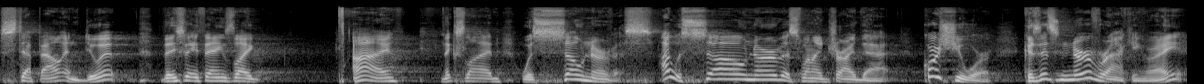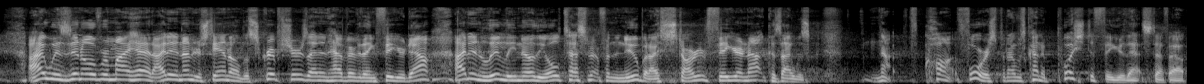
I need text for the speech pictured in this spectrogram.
step out and do it. They say things like, I, next slide, was so nervous. I was so nervous when I tried that course you were, because it's nerve wracking, right? I was in over my head. I didn't understand all the scriptures. I didn't have everything figured out. I didn't literally know the Old Testament from the New, but I started figuring out because I was not caught, forced, but I was kind of pushed to figure that stuff out.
